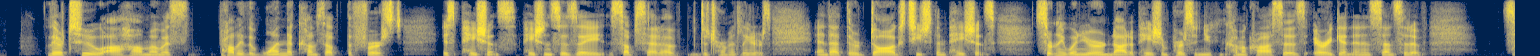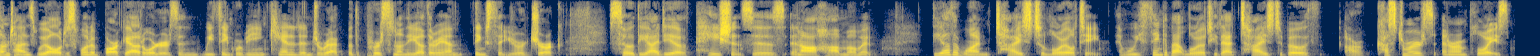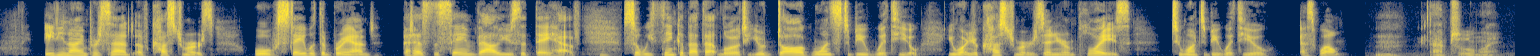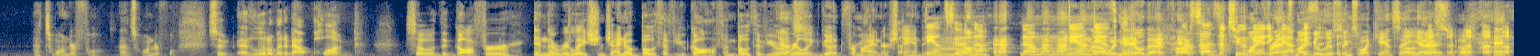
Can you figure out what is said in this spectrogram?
There are two aha moments. Probably the one that comes up the first is patience. Patience is a subset of determined leaders, and that their dogs teach them patience. Certainly, when you're not a patient person, you can come across as arrogant and insensitive. Sometimes we all just want to bark out orders and we think we're being candid and direct, but the person on the other end thinks that you're a jerk. So, the idea of patience is an aha moment. The other one ties to loyalty. And when we think about loyalty, that ties to both our customers and our employees. 89% of customers will stay with a brand that has the same values that they have. Hmm. So we think about that loyalty. Your dog wants to be with you. You want your customers and your employees to want to be with you as well. Hmm. Absolutely. That's wonderful. That's wonderful. So, a little bit about plugged. So, the golfer in the relationship, I know both of you golf and both of you are really good from my understanding. Dan's good. No, no, Dan, Dan's Mm, I wouldn't good. go that far. Our son's a two My handicap. friends might be listening, so I can't say yes. Okay.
